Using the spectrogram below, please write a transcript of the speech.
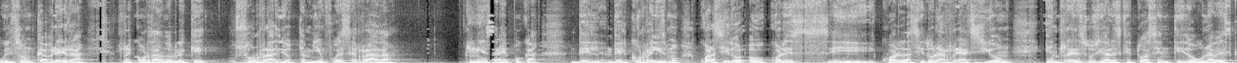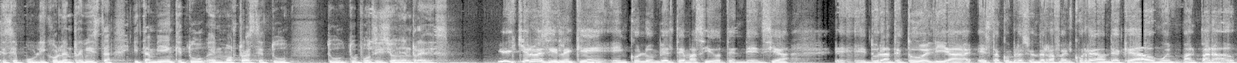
Wilson Cabrera, recordándole que su radio también fue cerrada en esa época del, del correísmo. ¿Cuál ha sido o cuál es eh, cuál ha sido la reacción en redes sociales que tú has sentido una vez que se publicó la entrevista y también que tú eh, mostraste tu, tu posición en redes? Quiero decirle que en Colombia el tema ha sido tendencia eh, durante todo el día, esta conversación de Rafael Correa, donde ha quedado muy mal parado.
